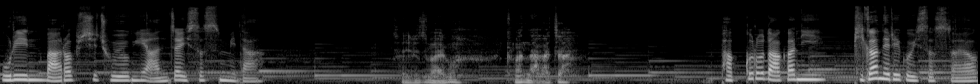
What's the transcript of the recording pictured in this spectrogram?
우린 말없이 조용히 앉아 있었습니다. 자, 이러지 말고 그만 나가자. 밖으로 나가니 비가 내리고 있었어요.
